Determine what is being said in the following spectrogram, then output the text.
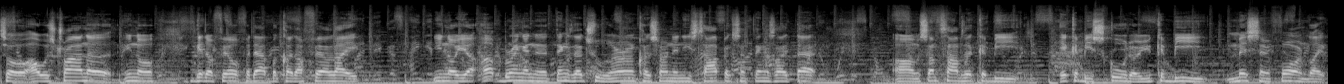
So i was trying to you know get a feel for that because i feel like you know your upbringing and the things that you learn concerning these topics and things like that um, sometimes it could be it could be schooled or you could be misinformed. Like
